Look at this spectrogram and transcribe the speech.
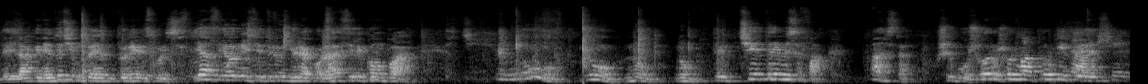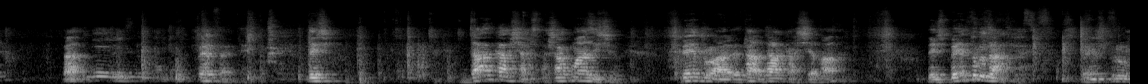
Deci dacă ne ducem pe întuneric, spui, ia să iau niște triunghiuri acolo, hai să le compar. Nu, nu, nu, nu. Tre- Ce trebuie să fac? Asta. Și ușor, ușor mă apropii Da, pe... și Da? de rezultat. Perfect. Deci, dacă așa asta, așa cum am zis eu, pentru a arăta dacă acela, deci pentru dacă, pentru,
